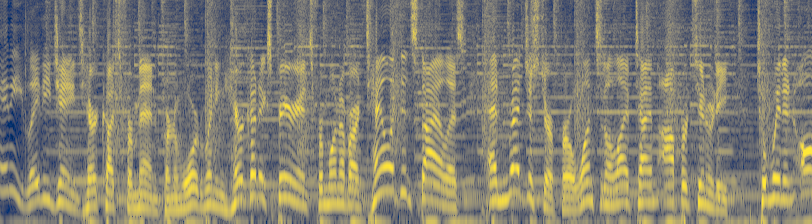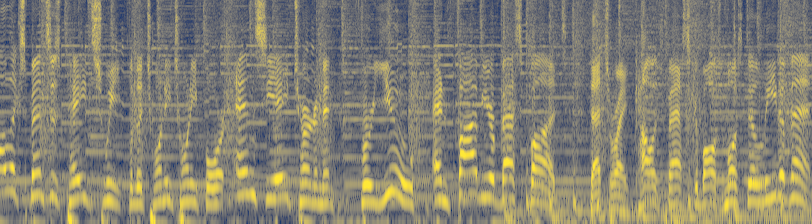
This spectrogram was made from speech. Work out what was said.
Any Lady Jane's Haircuts for Men for an award winning haircut experience from one of our talented stylists and register for a once in a lifetime opportunity to win an all expenses paid suite for the 2024 NCAA tournament for you and five of your best buds. That's right, college basketball's most elite event.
